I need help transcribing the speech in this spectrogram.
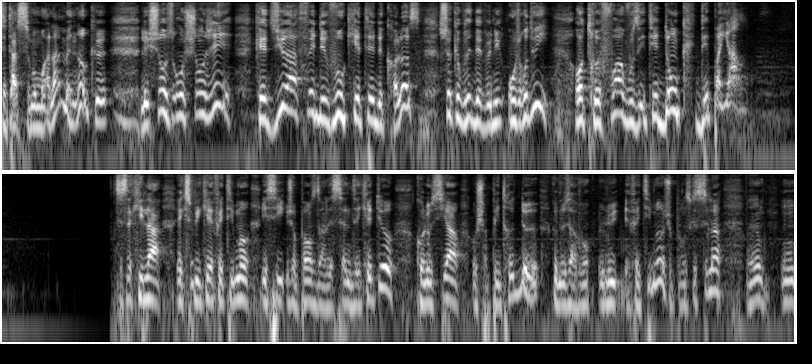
c'est à ce moment-là maintenant que les choses ont changé, que Dieu a fait de vous qui étiez de Colosse ce que vous êtes devenus aujourd'hui. Autrefois, vous étiez donc des païens. C'est ce qu'il a expliqué effectivement ici, je pense, dans les scènes Écritures, Colossiens au chapitre 2, que nous avons lu effectivement, je pense que c'est là, hein, hein,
